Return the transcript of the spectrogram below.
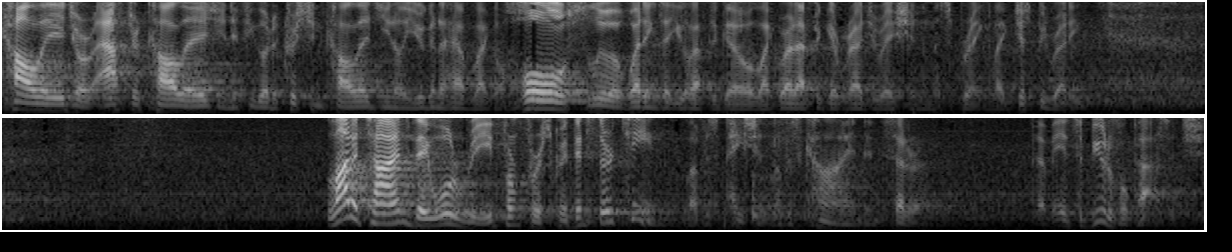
college or after college, and if you go to Christian college, you know, you're going to have like a whole slew of weddings that you'll have to go, like right after graduation in the spring. Like, just be ready. A lot of times they will read from 1 Corinthians 13 love is patient, love is kind, etc. I mean, it's a beautiful passage.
